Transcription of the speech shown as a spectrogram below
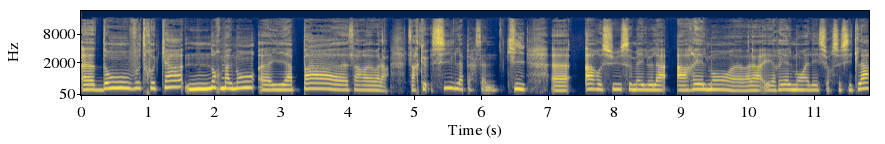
Dans votre cas, normalement, il n'y a pas... ça, voilà. C'est-à-dire que si la personne qui a reçu ce mail-là, a réellement, voilà, est réellement allé sur ce site-là,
